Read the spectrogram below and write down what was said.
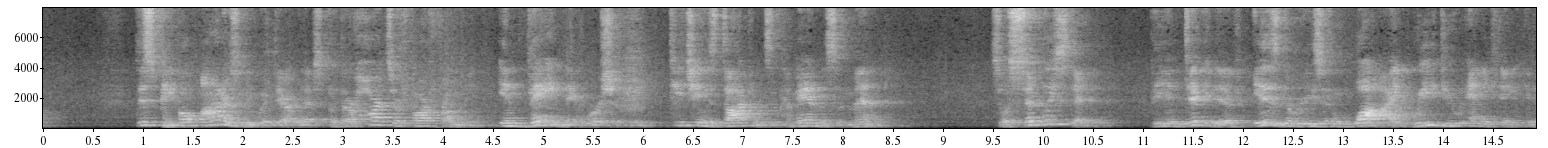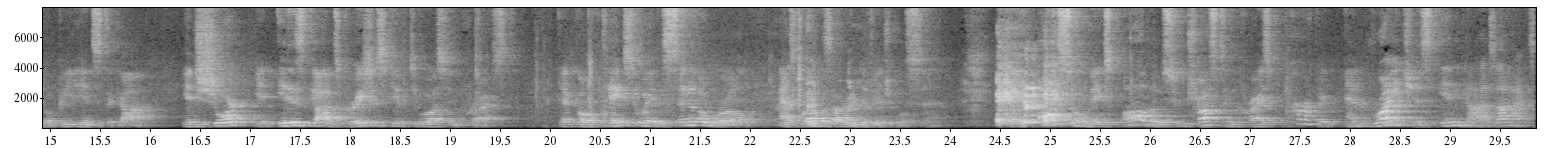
This people honors me with their lips, but their hearts are far from me. In vain they worship me, teaching his doctrines and commandments of men. So, simply stated, the indicative is the reason why we do anything in obedience to God. In short, it is God's gracious gift to us in Christ that both takes away the sin of the world as well as our individual sin. But it also makes all those who trust in Christ perfect and righteous in God's eyes.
